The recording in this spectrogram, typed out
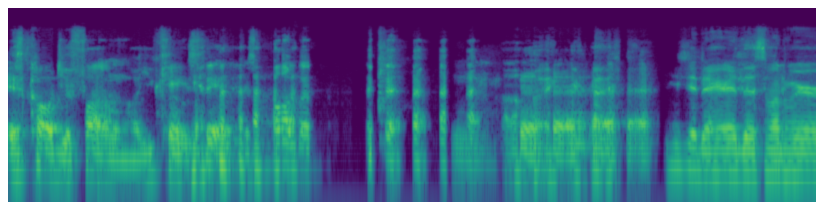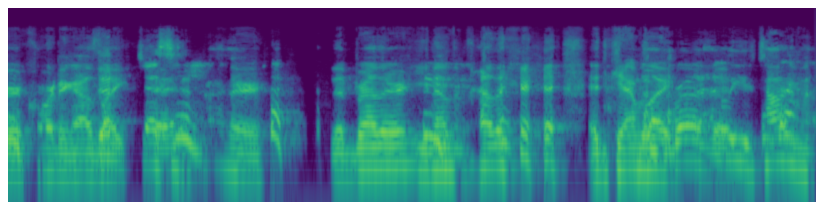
It's called your father-in-law. You can't say it. It's called Oh. You should have heard this when we were recording. I was like, Jesse, brother, the brother, you know the brother, and Cam's The like, brother. "What are you talking about?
